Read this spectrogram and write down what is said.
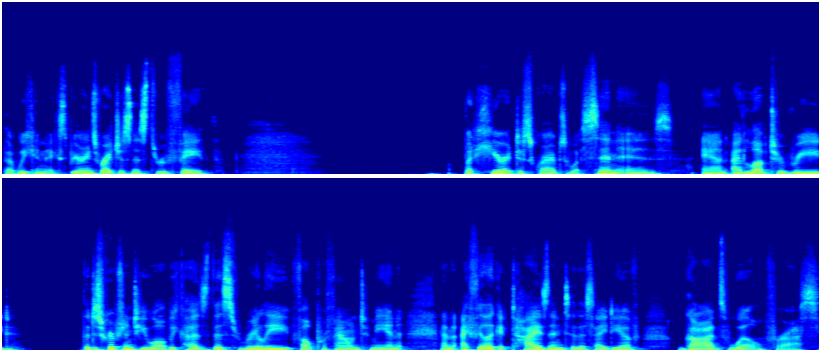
that we can experience righteousness through faith. But here it describes what sin is. And I'd love to read the description to you all because this really felt profound to me. And, and I feel like it ties into this idea of God's will for us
